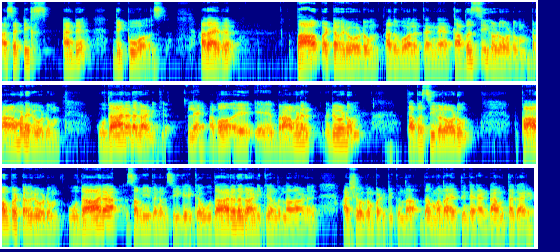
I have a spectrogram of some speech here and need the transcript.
ascetics and the poors അതായത് പാവപ്പെട്ടവരോടും അതുപോലെ തന്നെ തപസ്സികളോടും ബ്രാഹ്മണരോടും ഉദാരത കാണിക്കുക അല്ലേ? അപ്പോൾ ബ്രാഹ്മണരോടും തപസ്സികളോടും പാവപ്പെട്ടവരോടും ഉദാര സമീപനം സ്വീകരിക്കുക ഉദാരത കാണിക്കുക എന്നുള്ളതാണ് അശോകം പഠിപ്പിക്കുന്ന ധമ്മനയത്തിന്റെ രണ്ടാമത്തെ കാര്യം.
